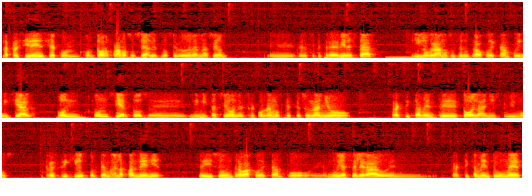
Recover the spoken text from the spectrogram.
la presidencia con, con todos los programas sociales, los servidores de la Nación, eh, de la Secretaría de Bienestar, y logramos hacer un trabajo de campo inicial con, con ciertas eh, limitaciones. Recordemos que este es un año prácticamente todo el año estuvimos restringidos por tema de la pandemia. Se hizo un trabajo de campo muy acelerado en prácticamente un mes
